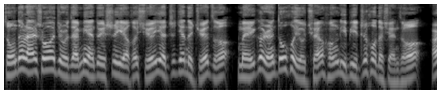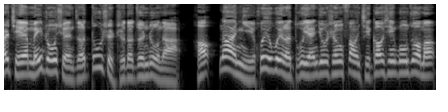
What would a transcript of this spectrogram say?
总的来说，就是在面对事业和学业之间的抉择，每个人都会有权衡利弊之后的选择，而且每种选择都是值得尊重的。好，那你会为了读研究生放弃高薪工作吗？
